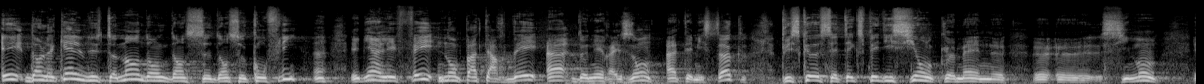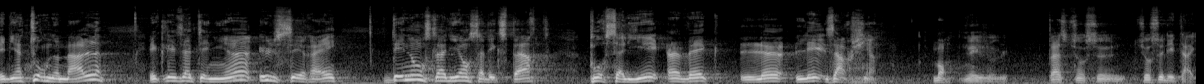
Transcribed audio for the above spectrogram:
et dans lequel justement donc dans ce, dans ce conflit hein, eh bien les faits n'ont pas tardé à donner raison à Thémistocle puisque cette expédition que mène euh, euh, Simon eh bien tourne mal et que les Athéniens ulcérés dénoncent l'alliance avec Sparte pour s'allier avec le, les Argiens. Bon, mais je passe sur ce, sur ce détail.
